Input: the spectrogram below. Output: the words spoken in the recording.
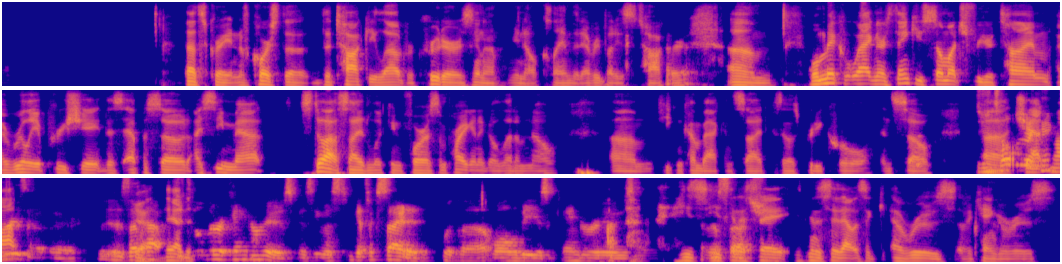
That's great. And of course, the the talky loud recruiter is gonna, you know, claim that everybody's a talker. Um, well, Mick Wagner, thank you so much for your time. I really appreciate this episode. I see Matt still outside looking for us. I'm probably gonna go let him know um, he can come back inside because that was pretty cruel. And so, did you uh, tell there are kangaroos out there? Is that yeah, what happened? Did you tell there are kangaroos because he was he gets excited with uh, wallabies and kangaroos. And, he's and he's gonna say he's gonna say that was a, a ruse of a kangaroos.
